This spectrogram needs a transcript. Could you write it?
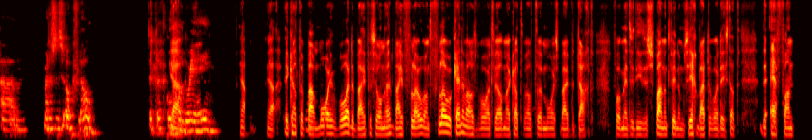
Ehm, maar dat is dus ook flow. Dat, dat komt gewoon door je heen. Ja, ja, ik had een paar mooie woorden bij verzonnen bij flow. Want flow kennen we als woord wel, maar ik had er wat uh, moois bij bedacht. Voor mensen die het spannend vinden om zichtbaar te worden, is dat de F van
